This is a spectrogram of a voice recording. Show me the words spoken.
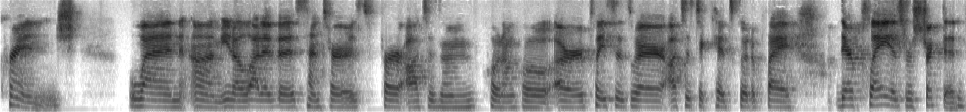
cringe when um, you know a lot of the centers for autism quote unquote are places where autistic kids go to play their play is restricted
